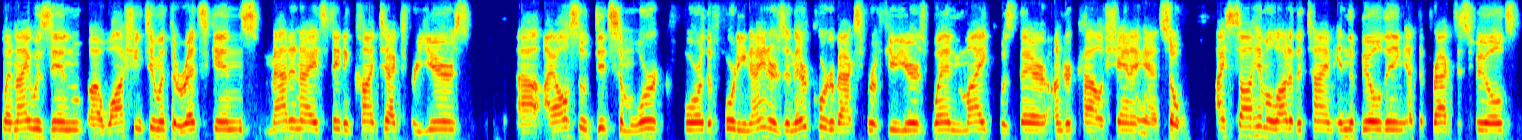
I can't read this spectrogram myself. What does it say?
when I was in uh, Washington with the Redskins. Matt and I had stayed in contact for years. Uh, I also did some work for the 49ers and their quarterbacks for a few years when Mike was there under Kyle Shanahan. So I saw him a lot of the time in the building, at the practice fields.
